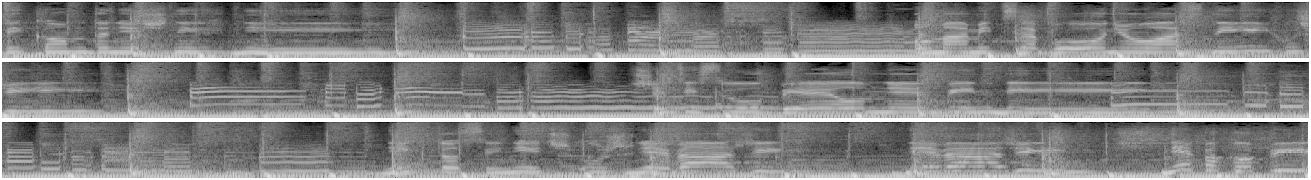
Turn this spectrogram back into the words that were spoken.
Zvykom dnešných dní. Omamiť sa vôňou vlastných lží. Všetci sú bielom nevinní. Nikto si nič už neváži, neváži, nepochopí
